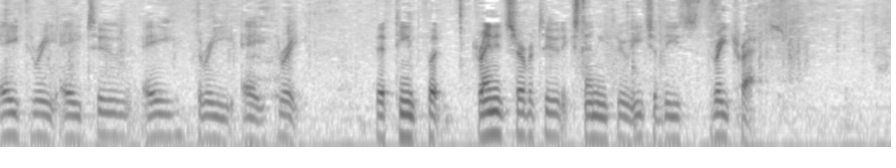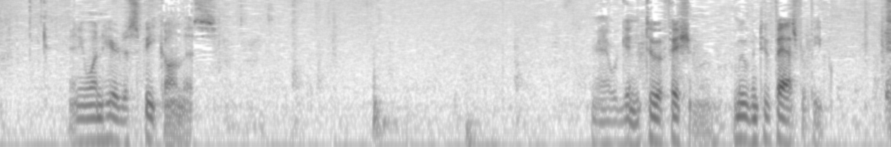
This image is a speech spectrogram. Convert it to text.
A3, A2, A3, A3. 15-foot drainage servitude extending through each of these three tracks. Anyone here to speak on this? Yeah, we're getting too efficient, We're moving too fast for people. Who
